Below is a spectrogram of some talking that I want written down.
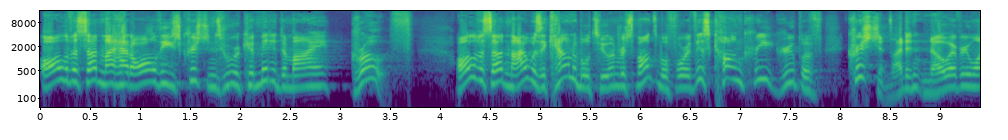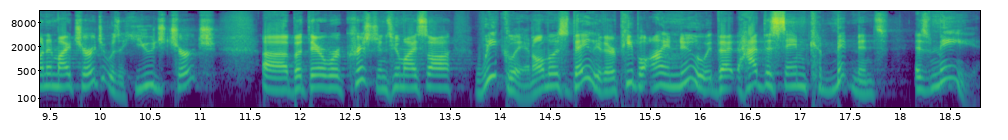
All of a sudden, I had all these Christians who were committed to my growth all of a sudden I was accountable to and responsible for this concrete group of Christians. I didn't know everyone in my church, it was a huge church, uh, but there were Christians whom I saw weekly and almost daily. There are people I knew that had the same commitment as me.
